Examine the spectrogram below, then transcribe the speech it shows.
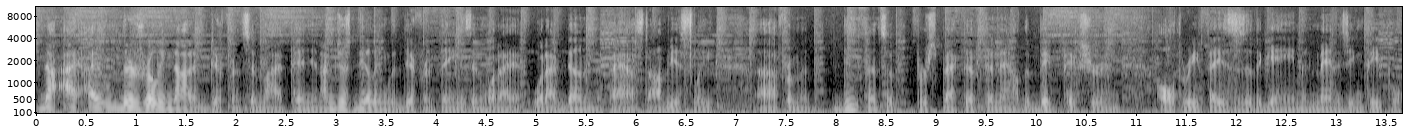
No, I, I, there's really not a difference in my opinion. I'm just dealing with different things than what I what I've done in the past. Obviously, uh, from a defensive perspective to now the big picture and all three phases of the game and managing people.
